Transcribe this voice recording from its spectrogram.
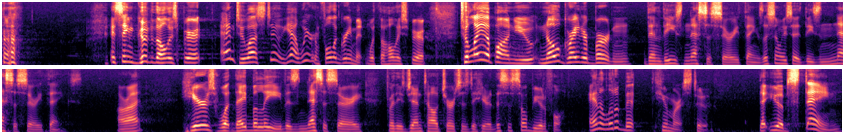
it seemed good to the Holy Spirit and to us too. Yeah, we're in full agreement with the Holy Spirit. To lay upon you no greater burden than these necessary things. Listen what he says these necessary things. All right? Here's what they believe is necessary for these Gentile churches to hear. This is so beautiful and a little bit humorous too. That you abstain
